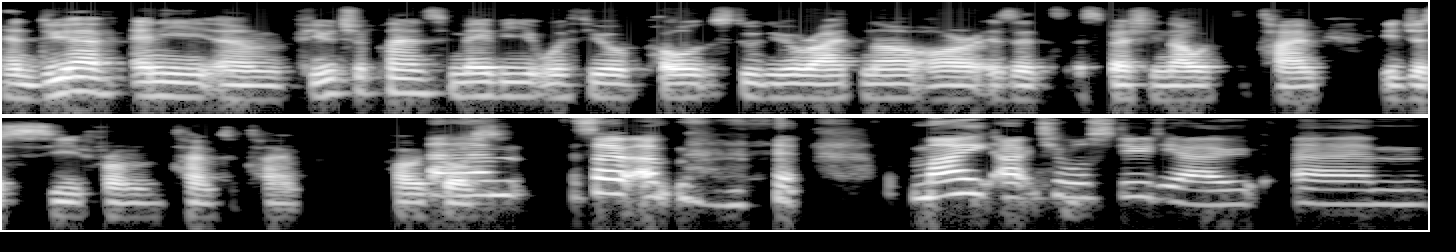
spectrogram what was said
And do you have any um, future plans, maybe with your pole studio right now, or is it especially now with the time you just see from time to time how it goes? Um, so um, my actual studio, um,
